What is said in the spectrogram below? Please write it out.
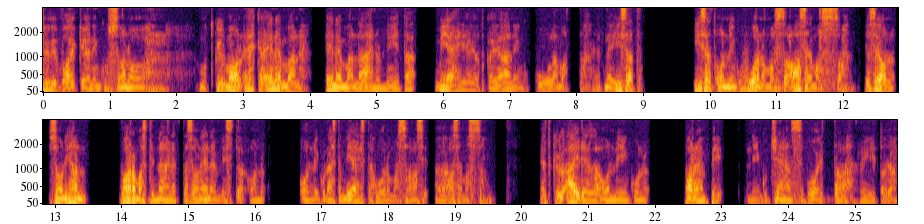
hyvin vaikea niin kuin sanoa mutta kyllä mä oon ehkä enemmän, enemmän nähnyt niitä miehiä, jotka jää niinku kuulematta. Että ne isät, isät on niinku huonommassa asemassa. Ja se on, se on ihan varmasti näin, että se on enemmistö on, on niinku näistä miehistä huonommassa asemassa. Että kyllä äidillä on niinku parempi niinku chanssi voittaa riitoja,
